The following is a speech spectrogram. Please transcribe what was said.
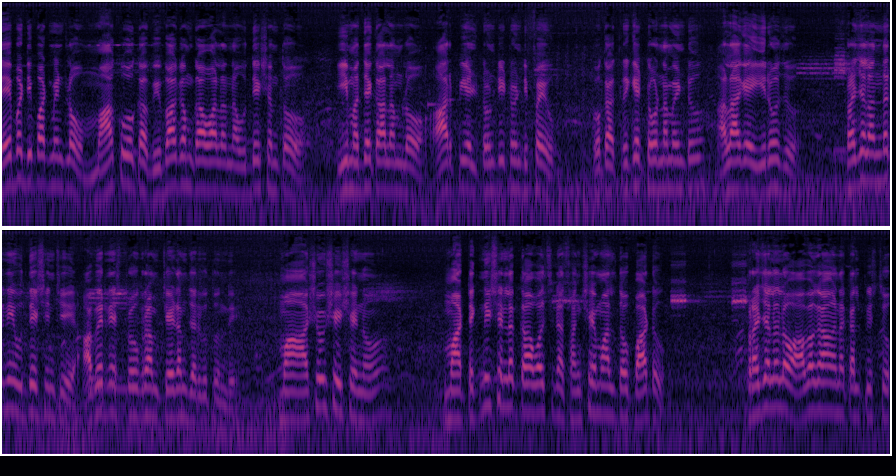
లేబర్ డిపార్ట్మెంట్లో మాకు ఒక విభాగం కావాలన్న ఉద్దేశంతో ఈ మధ్యకాలంలో ఆర్పిఎల్ ట్వంటీ ట్వంటీ ఫైవ్ ఒక క్రికెట్ టోర్నమెంటు అలాగే ఈరోజు ప్రజలందరినీ ఉద్దేశించి అవేర్నెస్ ప్రోగ్రామ్ చేయడం జరుగుతుంది. మా అసోసియేషను మా టెక్నీషియన్లకు కావాల్సిన సంక్షేమాలతో పాటు ప్రజలలో అవగాహన కల్పిస్తూ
